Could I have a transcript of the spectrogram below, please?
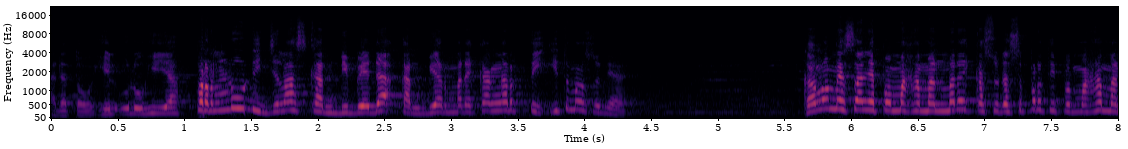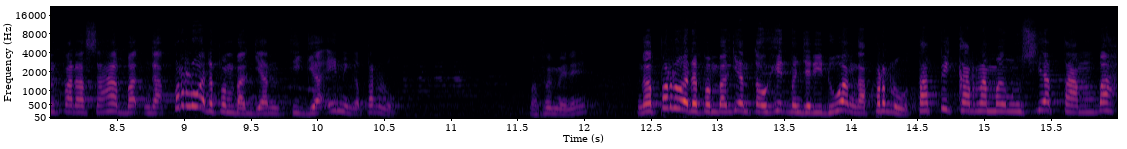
ada tauhid uluhiyah, perlu dijelaskan, dibedakan biar mereka ngerti. Itu maksudnya. Kalau misalnya pemahaman mereka sudah seperti pemahaman para sahabat, nggak perlu ada pembagian tiga ini, nggak perlu. Maaf ini? Nggak perlu ada pembagian tauhid menjadi dua, nggak perlu. Tapi karena manusia tambah,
